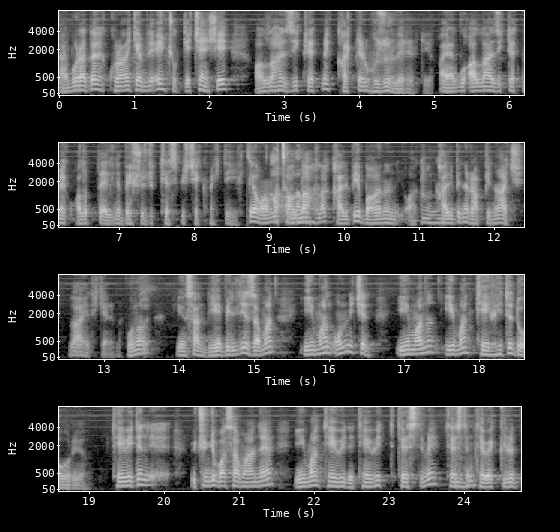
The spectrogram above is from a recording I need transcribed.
Yani burada Kur'an-ı Kerim'de en çok geçen şey Allah'ı zikretmek kalplere huzur verir diyor. Yani bu Allah'ı zikretmek alıp da eline 500'lük tesbih çekmek değil. Devamlı Hatırlamak. Allah'la kalbi bağının, kalbini Rabbine aç. Ayet-i kerime. Bunu insan diyebildiği zaman iman onun için imanın iman tevhidi doğuruyor. Tevhidin e, üçüncü basamağı ne? İman tevhidi. Tevhid teslimi, teslim tevekkülü.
